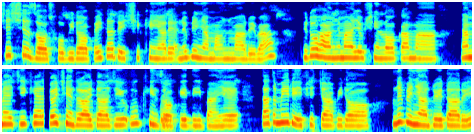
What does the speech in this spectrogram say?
ရှစ်ရှစ်စောဆိုပြီးတော့ပိတ်တော်တွေရှိခင်ရတဲ့အနုပညာမောင်နှမတွေပါ။ဒီတို့ဟာမြန်မာရုပ်ရှင်လောကမှာနာမည်ကြီးခဲ့တဲ့ရုပ်ရှင်ဒါရိုက်တာကြီးဦးခင်စောကေတီပန်ရဲ့တာသမီတွေဖြစ်ကြပြီးတော့အနုပညာတွေ့တာတွေ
